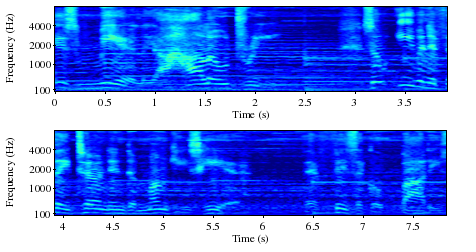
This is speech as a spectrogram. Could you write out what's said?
is merely a hollow dream. So even if they turned into monkeys here, their physical bodies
